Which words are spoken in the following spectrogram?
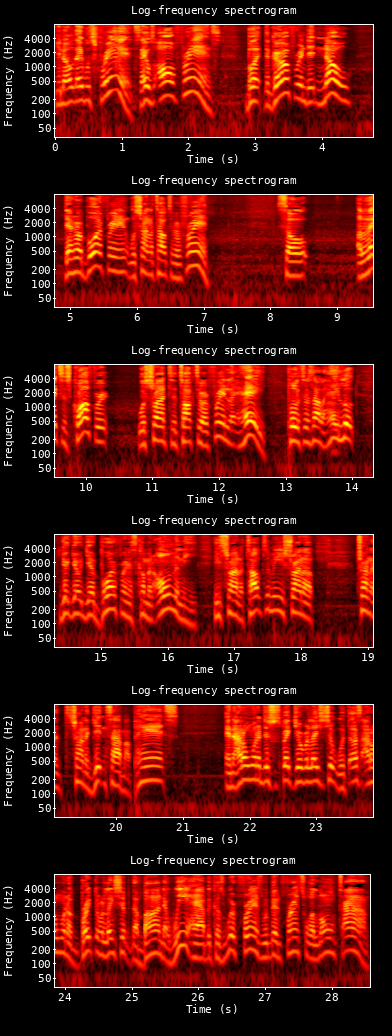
You know, they was friends. They was all friends. But the girlfriend didn't know that her boyfriend was trying to talk to her friend. So Alexis Crawford was trying to talk to her friend, like, hey, pull it to the side, like, hey, look, your, your your boyfriend is coming on to me. He's trying to talk to me. He's trying to trying to trying to get inside my pants. And I don't want to disrespect your relationship with us. I don't want to break the relationship, the bond that we have because we're friends. We've been friends for a long time.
